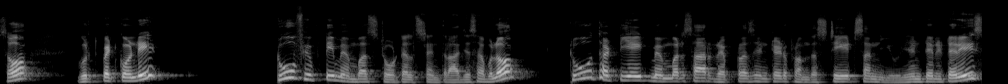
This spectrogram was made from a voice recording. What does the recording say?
సో గుర్తుపెట్టుకోండి two fifty members total strength రాజ్యసభలో two thirty eight members are represented from the states and union territories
